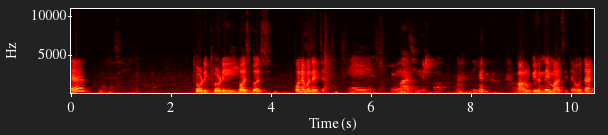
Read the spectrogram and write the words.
હે? થોડી થોડી બસ બસ. કોને બનાવી ચા? એ માસી માસી. પારુબેન નહીં માસી થાય. હું થાય?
